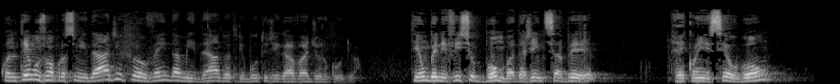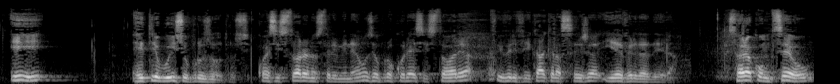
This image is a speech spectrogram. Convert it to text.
quando temos uma proximidade, provém da midá do atributo de gavá de orgulho. Tem um benefício bomba da gente saber reconhecer o bom e retribuir isso para os outros. Com essa história nós terminamos. Eu procurei essa história, fui verificar que ela seja e é verdadeira. A história aconteceu,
